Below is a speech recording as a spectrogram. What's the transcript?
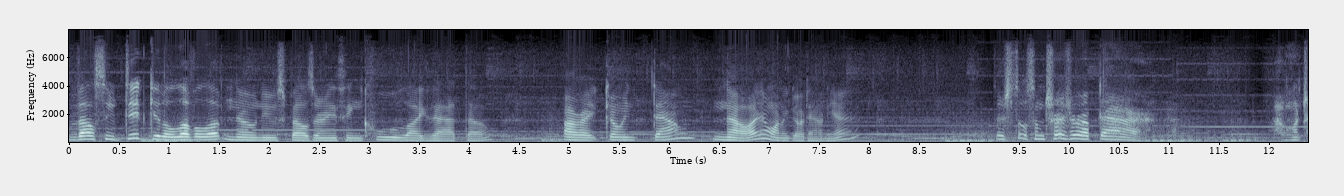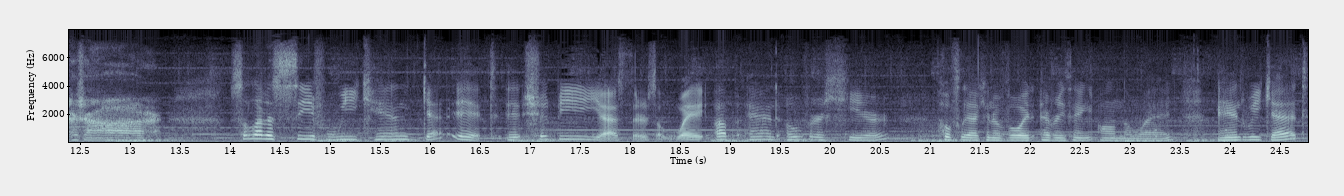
Valsu did get a level up, no new spells or anything cool like that though. Alright, going down? No, I don't want to go down yet. There's still some treasure up there. I want treasure. So let us see if we can get it. It should be, yes, there's a way up and over here. Hopefully I can avoid everything on the way. And we get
